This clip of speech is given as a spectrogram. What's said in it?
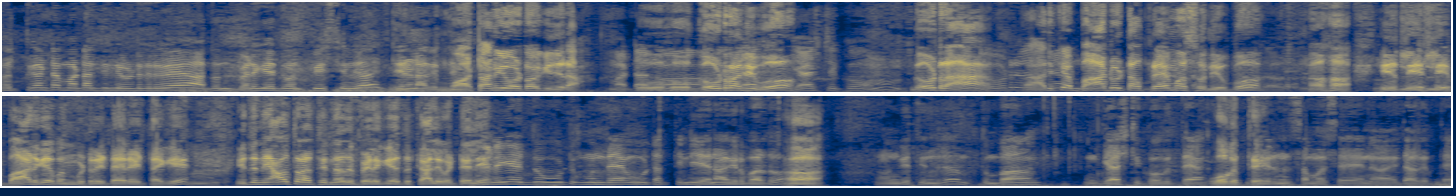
ಹತ್ತು ಗಂಟೆ ಮಟನ್ ತಿಂದು ಹಿಡಿದ್ರೆ ಅದೊಂದು ಬೆಳಗ್ಗೆ ಎದ್ದು ಒಂದು ಪೀಸ್ ತಿಂದ್ರೆ ಜೀರ್ಣ ಆಗುತ್ತೆ. ಮಟನ್ಗೆ ಹೊಟ್ಟೋಗಿದ್ದೀರಾ ಮಟನ್ ಓಹೋ ಗೌಡ್ರ ನೀವು? ಗೌಡ್ರ? ಅದಕ್ಕೆ ಊಟ ಫೇಮಸ್ ನೀವು. ಆಹಾ, ಇರ್ಲಿ ಇರ್ಲಿ. ಬಾಡ್ಗೆ ಬಂದ್ಬಿಟ್ರಿ ಡೈರೆಕ್ಟ್ ಆಗಿ. ಇದನ್ನ ಯಾವ ತರ ತಿನ್ನೋದು ಬೆಳಗ್ಗೆ ಎದ್ದು ಖಾಲಿ ಹೊಟ್ಟೆಯಲ್ಲಿ ಬೆಳಗ್ಗೆ ಎದ್ದು ಊಟಕ್ಕೆ ಮುಂದೆ ಊಟ ತಿಂಡಿ ಏನಾಗಿರ್ಬಾರ್ದು? ಹಾ. ಹಂಗೆ ತಿಂದ್ರೆ ತುಂಬಾ ಗ್ಯಾಸ್ಟಿಕ್ ಹೋಗುತ್ತೆ. ಹೋಗುತ್ತೆ. ಜೀರ್ಣ ಸಮಸ್ಯೆ ಏನೋ ಇದಾಗುತ್ತೆ.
